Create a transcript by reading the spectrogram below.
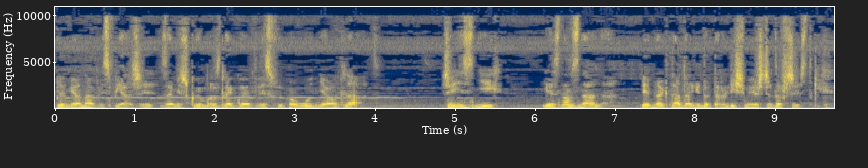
Plemiona wyspiarzy zamieszkują rozległe wyspy południa od lat. Część z nich jest nam znana, jednak nadal nie dotarliśmy jeszcze do wszystkich.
